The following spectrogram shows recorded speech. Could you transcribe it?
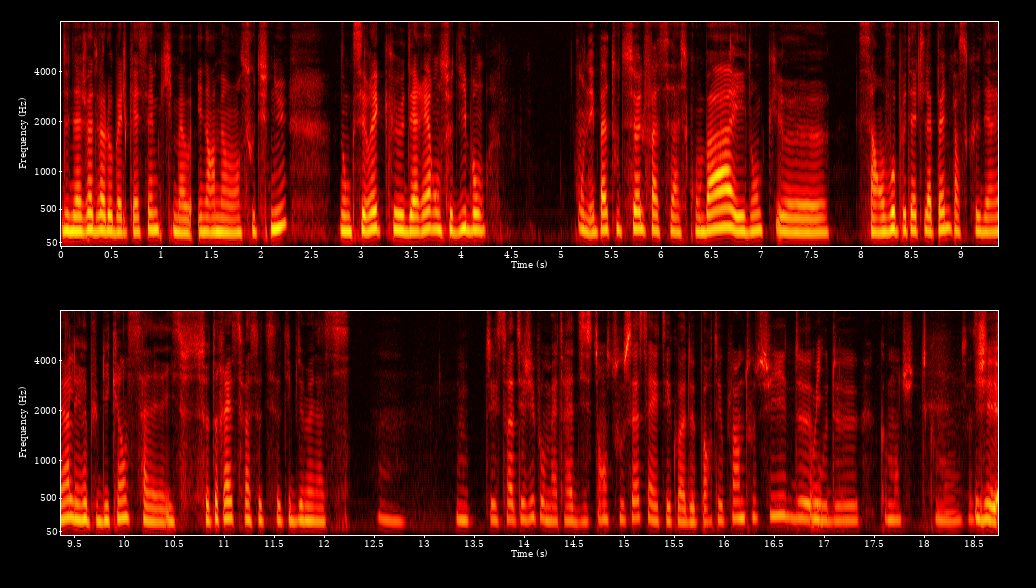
de Najwa Vallaud-Belkacem, qui m'a énormément soutenue. Donc c'est vrai que derrière, on se dit, bon, on n'est pas toute seule face à ce combat, et donc ça en vaut peut-être la peine parce que derrière, les républicains, ils se dressent face à ce type de Donc, tes stratégies pour mettre à distance tout ça, ça a été quoi? De porter plainte tout de suite? De, Oui. Ou de. Comment, tu, comment ça J'ai-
